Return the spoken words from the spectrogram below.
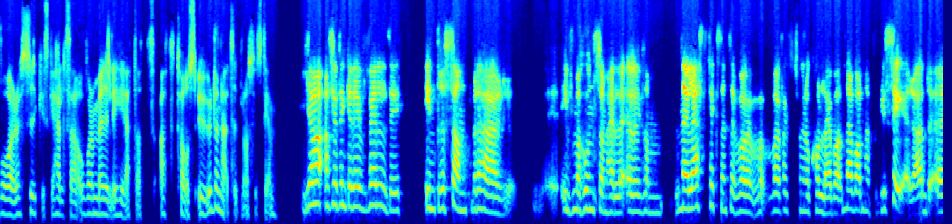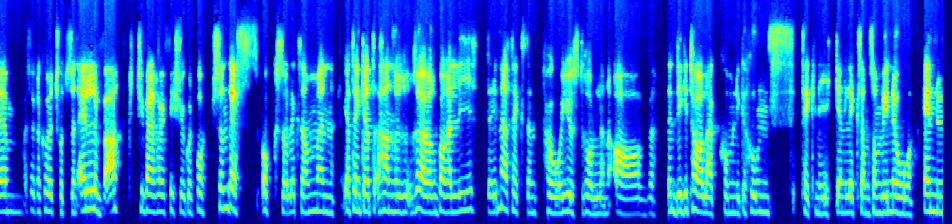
vår psykiska hälsa och vår möjlighet att, att ta oss ur den här typen av system. Ja, alltså jag tänker det är väldigt intressant med det här informationssamhälle, eller liksom, när jag läste texten så var, var jag faktiskt tvungen att kolla, jag bara, när var den här publicerad? Ehm, um, så den kom ut 2011. Tyvärr har ju Fisher gått bort sedan dess också, liksom. men jag tänker att han rör bara lite i den här texten på just rollen av den digitala kommunikationstekniken, liksom, som vi nog ännu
